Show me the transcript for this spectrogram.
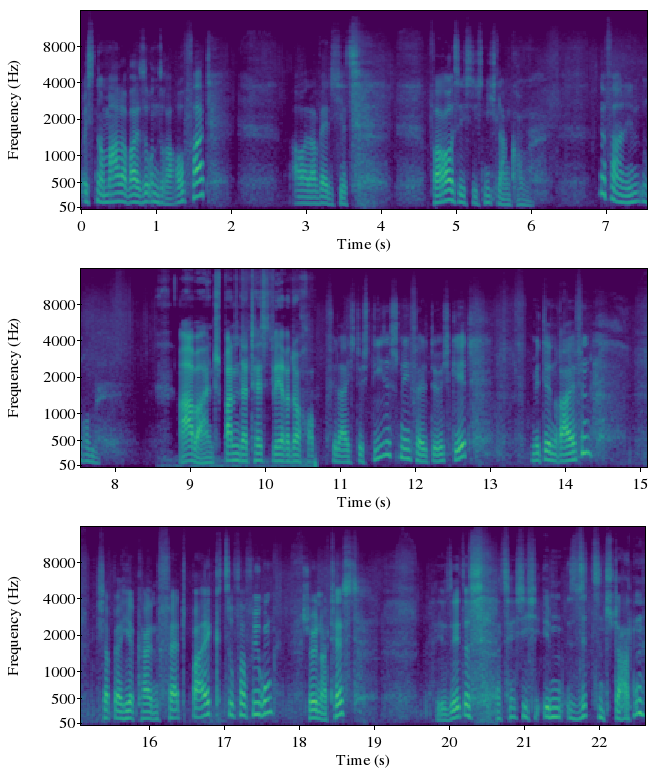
ist normalerweise unsere Auffahrt, aber da werde ich jetzt voraussichtlich nicht lang kommen. Wir fahren hinten rum. Aber ein spannender Test wäre doch, ob vielleicht durch dieses Schneefeld durchgeht mit den Reifen. Ich habe ja hier kein Fatbike zur Verfügung. Schöner Test. Ihr seht es tatsächlich im Sitzen starten.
